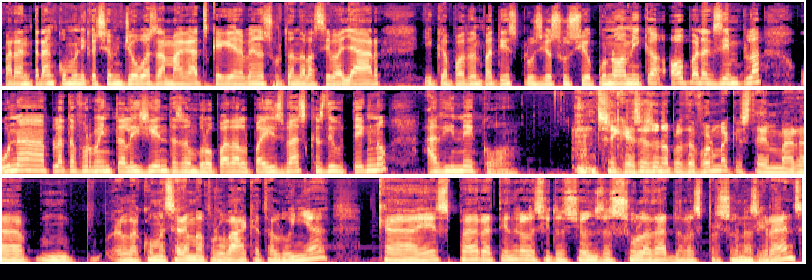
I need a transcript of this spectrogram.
per entrar en comunicació amb joves amagats que no surten de la seva llar i que poden patir exclusió socioeconòmica econòmica, o, per exemple, una plataforma intel·ligent desenvolupada al País Basc que es diu Tecno Adineco. Sí, aquesta és una plataforma que estem ara, mm, la començarem a provar a Catalunya, que és per atendre les situacions de soledat de les persones grans,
